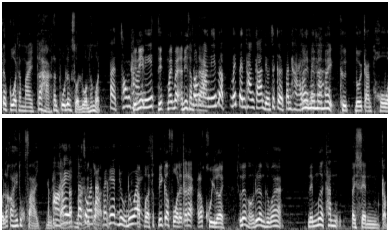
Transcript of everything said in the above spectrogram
จะกลัวทำไมถ้าหากท่านพูดเรื่องส่วนรวมทั้งหมด แต่ช่องทีทางนี้นี้ทีไม่ไม่อันนี้ธรรช่มองดาทางนี้แบบไม่เป็นทางการเดี๋ยวจะเกิดปัญหาไม่อีกหไม่ไม่คะไม่คือโดยการโทรแล้วก็ให้ทุกฝ่ายอยู่ด้อ๋วอยกันให้นัดหกมาระยทรวงไว้ก่อต่านงประเทศอยู่ด้วยอะเปิดสปีกเกอร์โฟนเลยก็ได้แล้วคุยเลย เรื่องของเรื่องคือว่า ในเมื่อท่านไปเซ็นกับ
